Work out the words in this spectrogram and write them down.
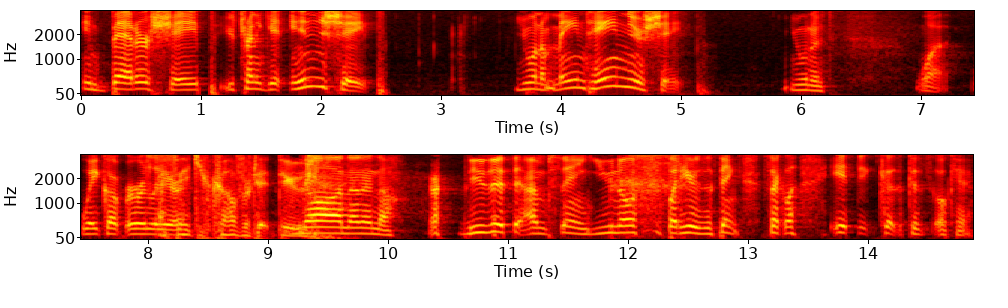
in better shape, you're trying to get in shape. You want to maintain your shape. You want to what? Wake up earlier. I think you covered it, dude. No, no, no, no. These are th- I'm saying you know, but here's the thing. Psycho- it because because okay.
